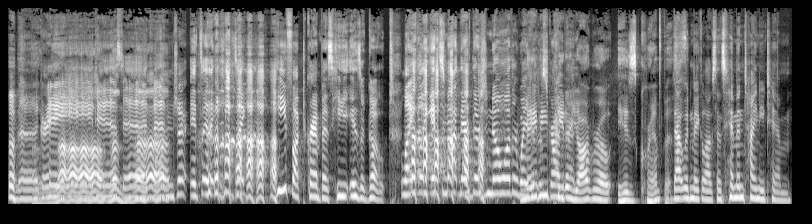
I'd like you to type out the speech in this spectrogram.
God. the greatest adventure. It's, it's like he fucked Krampus. He is a goat. Like, like it's not there. There's no other way to describe. Maybe Peter that. Yarbrough is Krampus. that would make a lot of sense. Him and Tiny Tim.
